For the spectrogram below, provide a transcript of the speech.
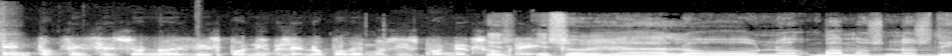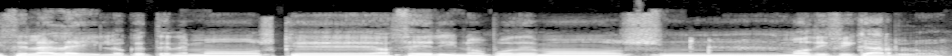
Entonces eso no es disponible, no podemos disponer sobre eso. Eso ya lo, vamos, nos dice la ley lo que tenemos que hacer y no podemos mm, modificarlo.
